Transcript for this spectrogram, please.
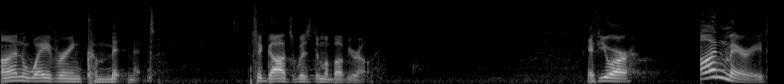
unwavering commitment to God's wisdom above your own. If you are unmarried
